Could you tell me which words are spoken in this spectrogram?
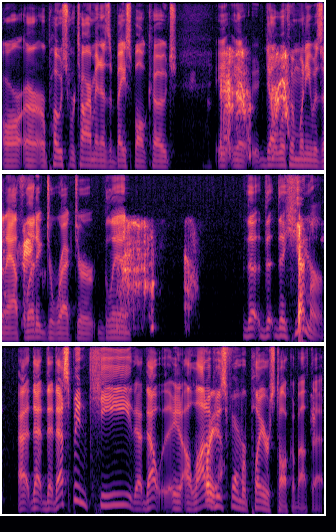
or, or, or post retirement as a baseball coach. It, it, dealt with him when he was an athletic director, Glenn. The the, the humor uh, that, that has been key. That, that a lot oh, of yeah. his former players talk about that.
